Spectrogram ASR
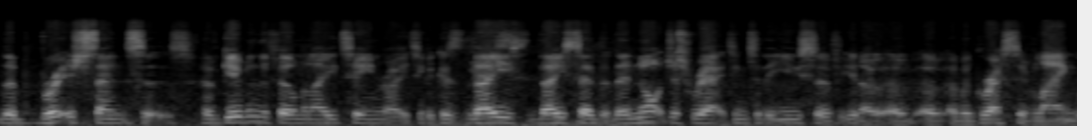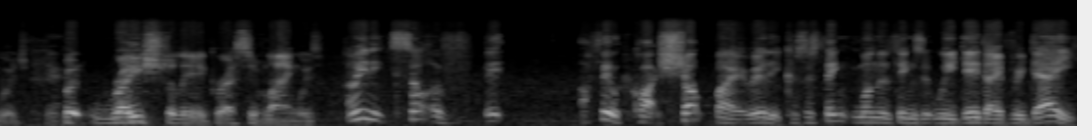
the British censors have given the film an 18 rating because they they said that they're not just reacting to the use of you know of, of, of aggressive language, Yeah. but racially aggressive language. I mean, it's sort of, it, I feel quite shocked by it really, because I think one of the things that we did every day,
